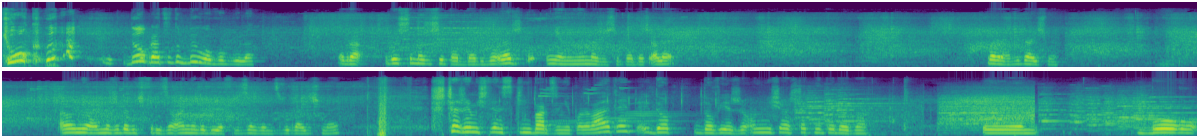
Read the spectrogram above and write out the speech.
Jok! Dobra, co to było w ogóle? Dobra, gościu może się poddać, bo... Lecz... Nie, no nie może się poddać, ale... Dobra, wygraliśmy. Ale nie, on może dobić Freezem, a nie dobije Freezem, więc wygraliśmy. Szczerze mi się ten skin bardzo nie podoba, ale tutaj do, do wieży, on mi się aż tak nie podoba. Ym, bo...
